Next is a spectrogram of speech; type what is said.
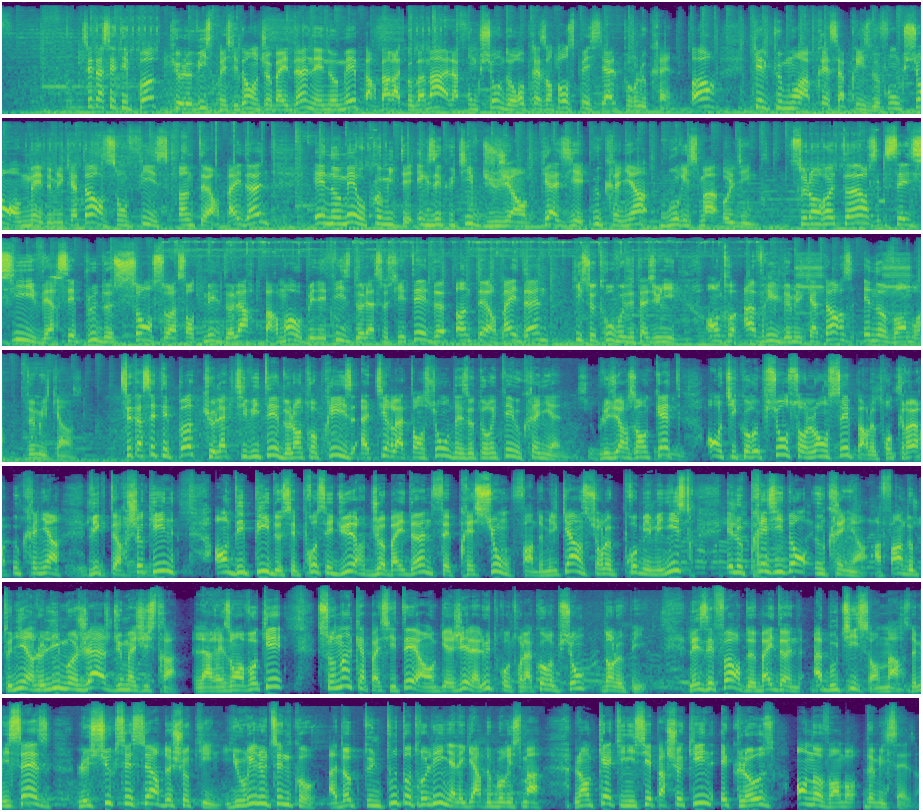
C'est à cette époque que le vice-président Joe Biden est nommé par Barack Obama à la fonction de représentant spécial pour l'Ukraine. Or, quelques mois après sa prise de fonction, en mai 2014, son fils Hunter Biden est nommé au comité exécutif du géant gazier ukrainien Burisma Holdings. Selon Reuters, celle-ci versait plus de 160 000 dollars par mois au bénéfice de la société de Hunter Biden qui se trouve aux États-Unis entre avril 2014 et novembre 2015. C'est à cette époque que l'activité de l'entreprise attire l'attention des autorités ukrainiennes. Plusieurs enquêtes anticorruption sont lancées par le procureur ukrainien Viktor Shokin. En dépit de ces procédures, Joe Biden fait pression fin 2015 sur le Premier ministre et le président ukrainien afin d'obtenir le limogeage du magistrat. La raison invoquée Son incapacité à engager la lutte contre la corruption dans le pays. Les efforts de Biden aboutissent en mars 2016. Le successeur de Shokin, Yuri Lutsenko, adopte une toute autre ligne à l'égard de Borisma. L'enquête initiée par Shokin est close en novembre 2016.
